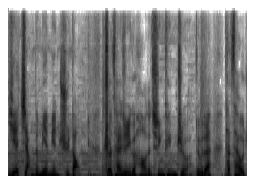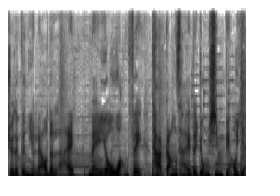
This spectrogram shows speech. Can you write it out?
也讲得面面俱到，这才是一个好的倾听者，对不对？他才会觉得跟你聊得来，没有枉费他刚才的用心表演。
